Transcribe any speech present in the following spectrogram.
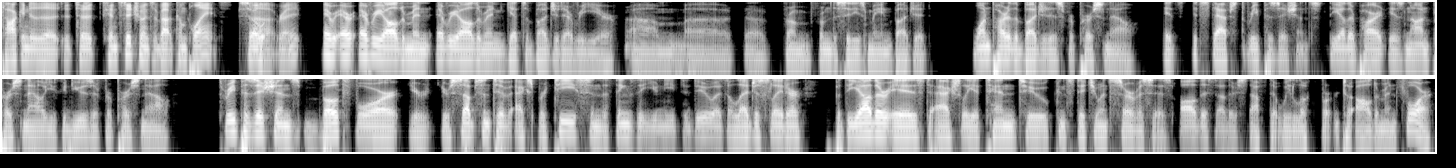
talking to the to constituents about complaints. So- uh, right, Every, every- every alderman, every alderman gets a budget every year um, uh, uh, from from the city's main budget. One part of the budget is for personnel. It it staffs three positions. The other part is non-personnel. You could use it for personnel. Three positions, both for your your substantive expertise and the things that you need to do as a legislator, but the other is to actually attend to constituent services, all this other stuff that we look for, to aldermen for.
